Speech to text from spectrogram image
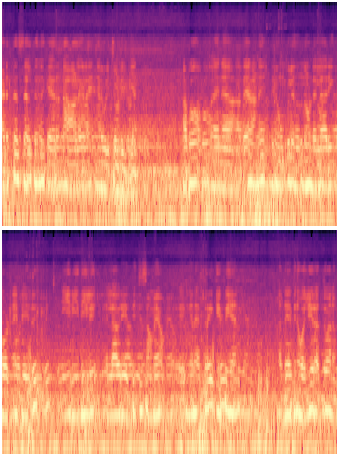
അടുത്ത സ്ഥലത്ത് നിന്ന് കയറേണ്ട ആളുകളെ ഇങ്ങനെ വിളിച്ചുകൊണ്ടിരിക്കുകയാണ് അപ്പോൾ പിന്നെ അദ്ദേഹമാണ് ഇതിന് മുമ്പിൽ നിന്നുകൊണ്ട് എല്ലാവരെയും കോർഡിനേറ്റ് ചെയ്ത് ഈ രീതിയിൽ എല്ലാവരെയും എത്തിച്ച് സമയം ഇങ്ങനെ എത്രയും കീപ്പ് ചെയ്യാൻ അദ്ദേഹത്തിന് വലിയൊരു അധ്വാനം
